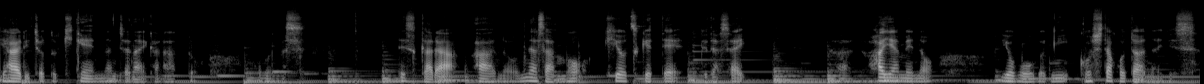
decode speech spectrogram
やはりちょっと危険なんじゃないかなと思います。ですから、あの皆さんも気をつけてください。あの早めの予防に越したことはないです。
